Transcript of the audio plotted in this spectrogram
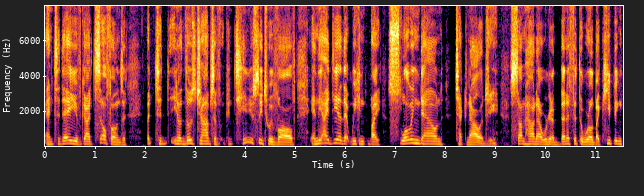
And today you've got cell phones but to, you know those jobs have continuously to evolve and the idea that we can by slowing down technology somehow now we're going to benefit the world by keeping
